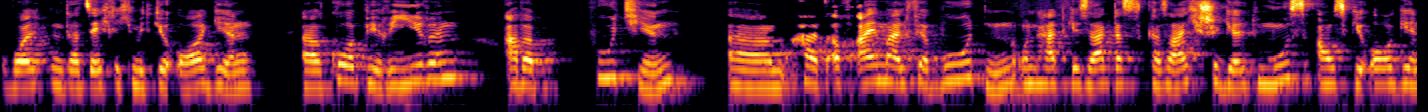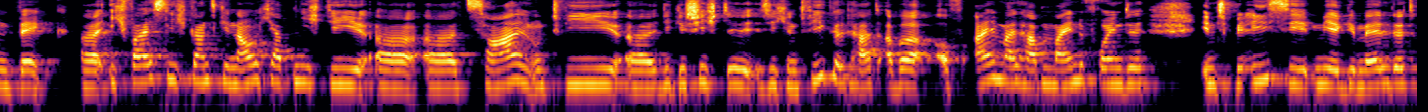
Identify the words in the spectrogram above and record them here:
wollten tatsächlich mit Georgien äh, kooperieren, aber Putin ähm, hat auf einmal verboten und hat gesagt, das kasachische Geld muss aus Georgien weg. Äh, ich weiß nicht ganz genau, ich habe nicht die äh, äh, Zahlen und wie äh, die Geschichte sich entwickelt hat, aber auf einmal haben meine Freunde in Tbilisi mir gemeldet,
